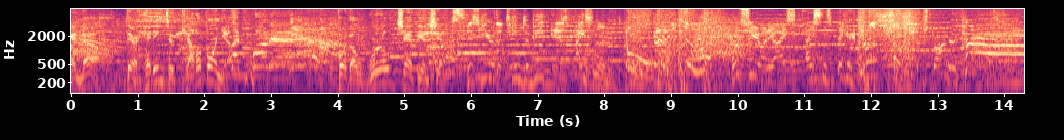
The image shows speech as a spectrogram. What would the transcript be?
And now they're heading to California for the World Championships. This year, the team to beat is Iceland. We'll see you on the ice. Ice is bigger. Stronger. I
